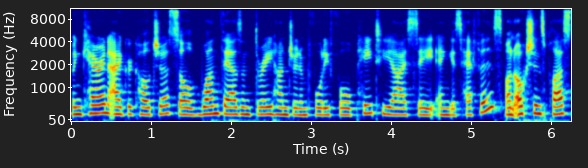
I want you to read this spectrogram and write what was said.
when Karen Agriculture sold 1,344 PTIC Angus heifers on Auctions Plus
